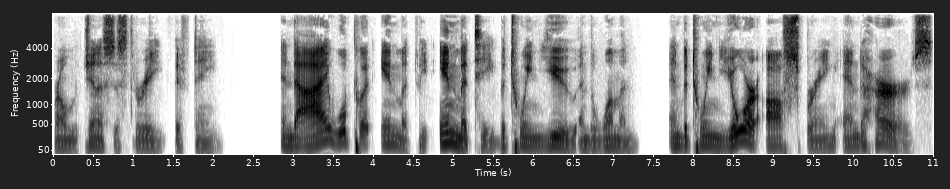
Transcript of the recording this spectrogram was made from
From Genesis 3:15 and I will put enmity, enmity between you and the woman, and between your offspring and hers.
